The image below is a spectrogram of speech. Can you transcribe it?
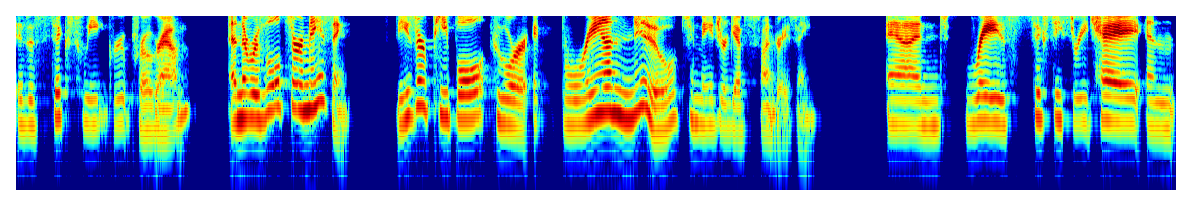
is a six week group program, and the results are amazing. These are people who are brand new to major gifts fundraising and raise 63K in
